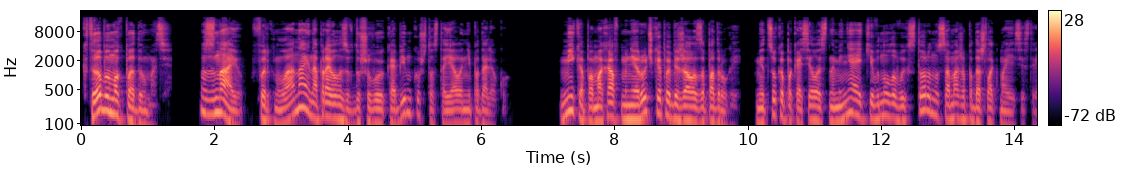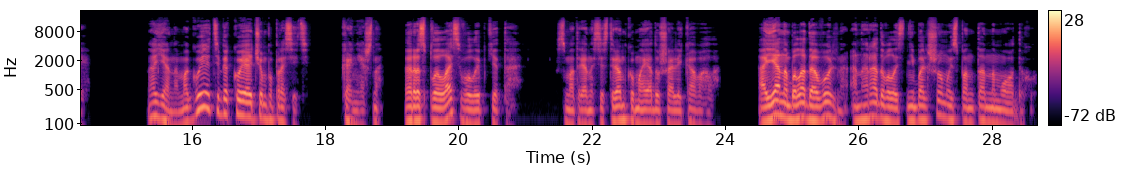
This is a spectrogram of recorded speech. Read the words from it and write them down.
Кто бы мог подумать? Знаю, фыркнула она и направилась в душевую кабинку, что стояла неподалеку. Мика, помахав мне ручкой, побежала за подругой. Мицука покосилась на меня и кивнула в их сторону, сама же подошла к моей сестре. «Аяна, могу я тебя кое о чем попросить?» «Конечно». Расплылась в улыбке та. Смотря на сестренку, моя душа ликовала. Аяна была довольна, она радовалась небольшому и спонтанному отдыху.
